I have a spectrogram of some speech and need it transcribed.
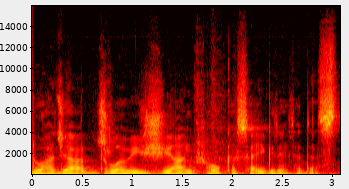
دواجار جڵەوی ژیان ئەو کەسای گرێتە دەست.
